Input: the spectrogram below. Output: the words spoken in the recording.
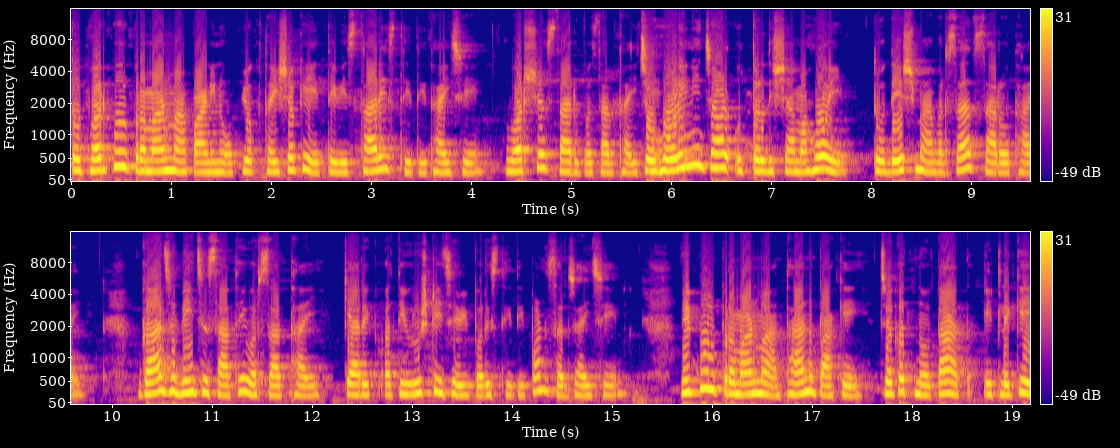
તો ભરપૂર પ્રમાણમાં પાણીનો ઉપયોગ થઈ શકે તેવી સારી સ્થિતિ થાય છે. વર્ષ સારું પસાર થાય. જો હોળીની ઝાડ ઉત્તર દિશામાં હોય, તો દેશમાં વરસાદ સારો થાય. ગાજબીજ સાથે વરસાદ થાય. ક્યારેક અતિવૃષ્ટિ જેવી પરિસ્થિતિ પણ સર્જાય છે. વિપુલ પ્રમાણમાં ધાન પાકે. જગતનો તાત એટલે કે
